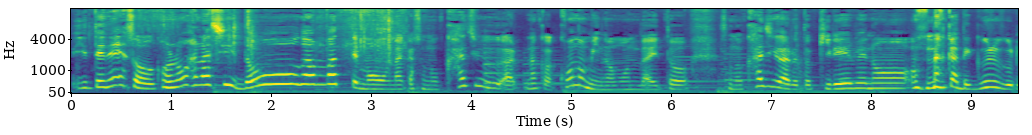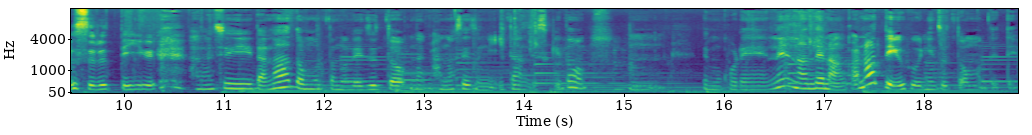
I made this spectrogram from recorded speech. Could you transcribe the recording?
言ってねそうこの話どう頑張ってもなんかそのカジュアルなんか好みの問題とそのカジュアルときれいめの中でぐるぐるするっていう話だなと思ったのでずっとなんか話せずにいたんですけど、うん、でもこれねなんでなんかなっていうふうにずっと思ってて。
